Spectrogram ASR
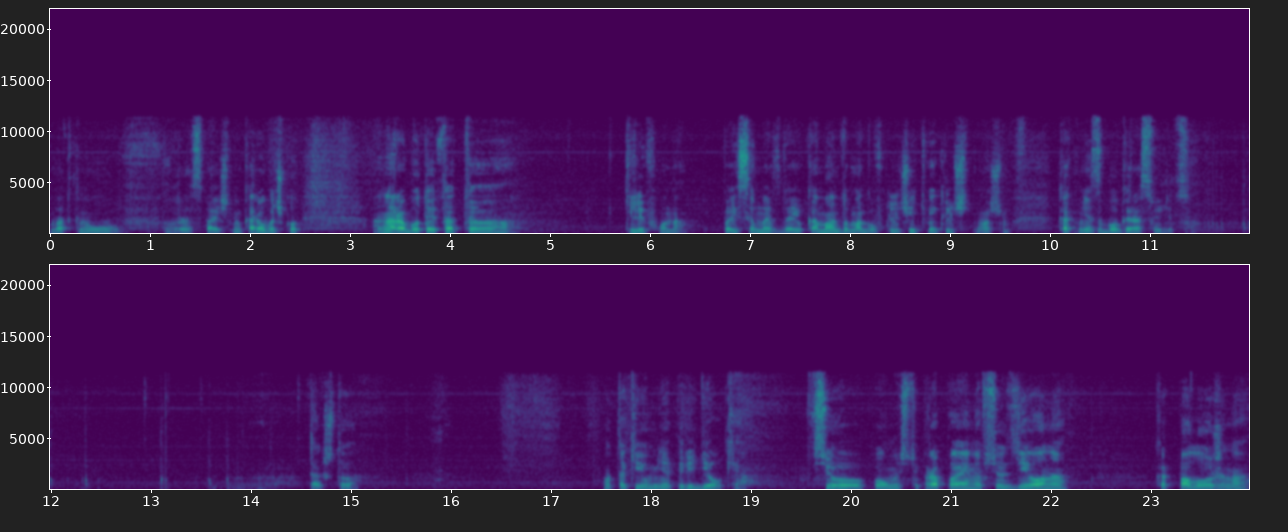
воткнул в распаечную коробочку. Она работает от э, телефона. По смс даю команду, могу включить, выключить. Ну, в общем, как мне заблагорассудится. Так что вот такие у меня переделки. Все полностью пропаяно, все сделано как положено.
